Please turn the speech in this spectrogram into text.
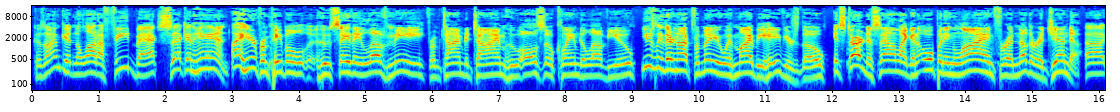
because I'm getting a lot of feedback secondhand. I hear from people who say they love me from time to time who also claim to love you. Usually they're not familiar with my behaviors, though. It's starting to sound like an opening line for another agenda. Uh,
